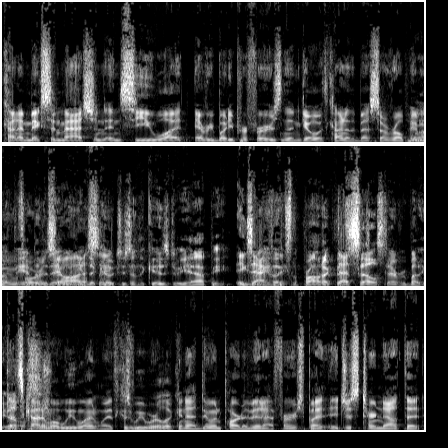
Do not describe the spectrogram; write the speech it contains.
kind of mix and match and, and see what everybody prefers, and then go with kind of the best overall play Well, moving forward. the day, so we need honestly, the coaches and the kids to be happy. Exactly. I mean, that's the product that That's- sells to everybody That's else. kind of what we went with because we were looking at doing part of it at first, but it just turned out that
